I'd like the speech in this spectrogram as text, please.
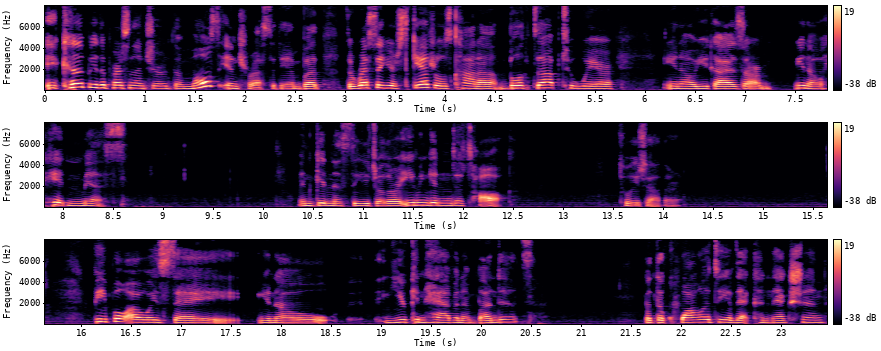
it could be the person that you're the most interested in, but the rest of your schedule is kind of booked up to where, you know, you guys are, you know, hit and miss and getting to see each other or even getting to talk to each other. People always say, you know, you can have an abundance, but the quality of that connection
